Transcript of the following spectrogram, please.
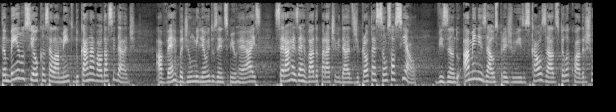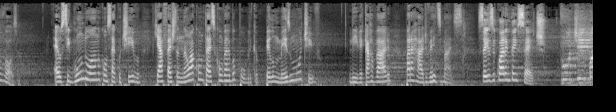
também anunciou o cancelamento do carnaval da cidade. A verba de 1 milhão e 200 mil reais será reservada para atividades de proteção social, visando amenizar os prejuízos causados pela quadra chuvosa. É o segundo ano consecutivo que a festa não acontece com verba pública, pelo mesmo motivo. Lívia Carvalho, para a Rádio Verdes Mares. 6h47. Futebol.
